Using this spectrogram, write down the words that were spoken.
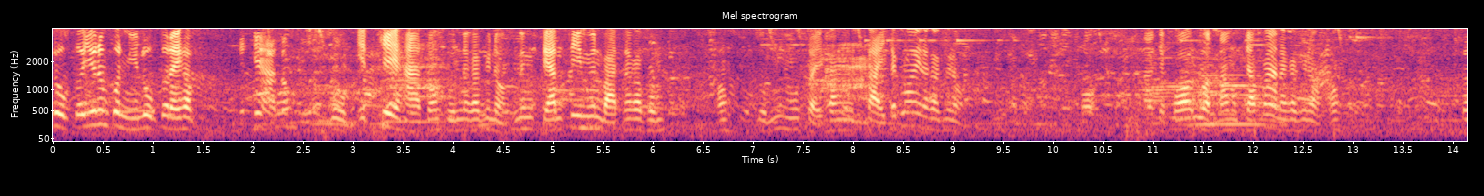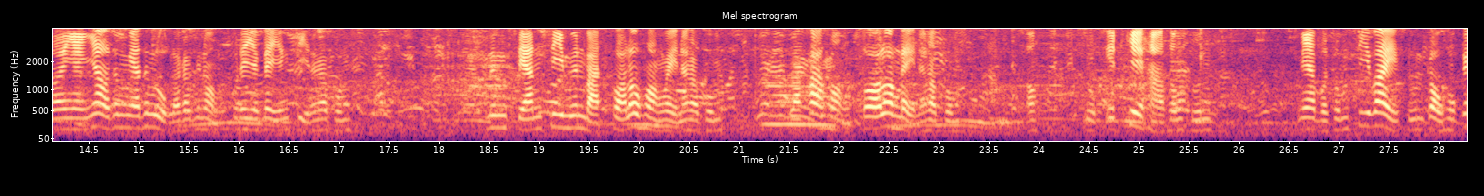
ลูกตัวอยืนน้ำก้นนี่ลูกตัวใดครับ คิดแค่หาสองศูนย์ลูก SK หา20นะครับพี่น้อง1 4 0 0 0 0บาทนะครับผมเอาลูกมีหูใส่ฟังใส่จักหน้อยนะครับพี่น้องอาจจะพอรวดน้ำจับมานะครับพี่น้องเอาซอยใหญ่เง่าทั้งเมียทั้งลูกแล้วครับพี่น้องผู้ใดอยากได้อยังสี่นะครับผม1 4 0 0 0 0บาทพอเราห้องไว้นะครับผม ราคาห้องต่อรองได้นะครับผมเอาลูก SK หา20แม่ผสมซีไว้096ใน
